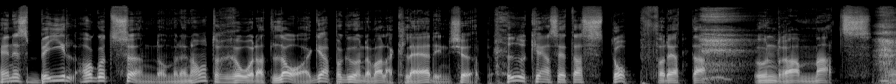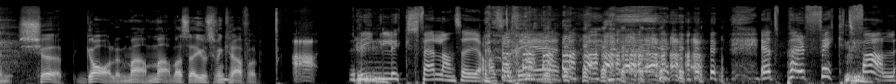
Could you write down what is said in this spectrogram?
Hennes bil har gått sönder men den har inte råd att laga på grund av alla klädinköp. Hur kan jag sätta stopp för detta? Undrar Mats. En köpgalen mamma. Vad säger Josefin Crafoord? Ah, ring Lyxfällan säger jag. Alltså, det är ett perfekt fall.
